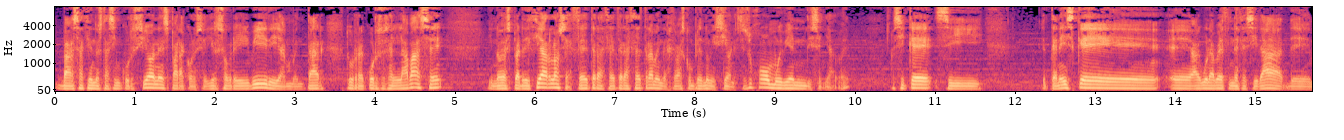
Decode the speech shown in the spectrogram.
vas haciendo estas incursiones para conseguir sobrevivir y aumentar tus recursos en la base y no desperdiciarlos, etcétera, etcétera, etcétera, mientras que vas cumpliendo misiones. Es un juego muy bien diseñado, ¿eh? Así que si tenéis que eh, alguna vez necesidad de,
